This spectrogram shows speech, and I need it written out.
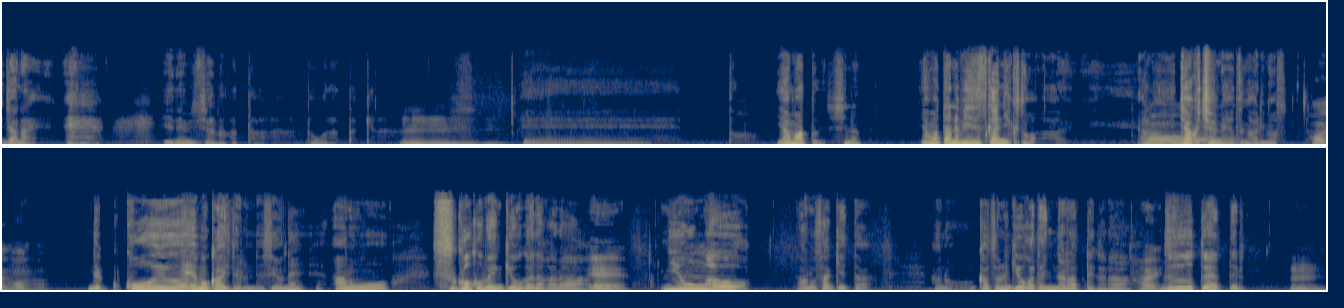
じゃない。出光じゃなかった。かなどこだったっけな。うんうんうんえー、と大和山種美術館に行くとあの若冲のやつがあります。はいはいはい。でこういう絵も描いてるんですよね。あのすごく勉強家だからえ日本画をあのさっき言ったあの勝木清方に習ってからえはい。ずーっとやってる。うん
